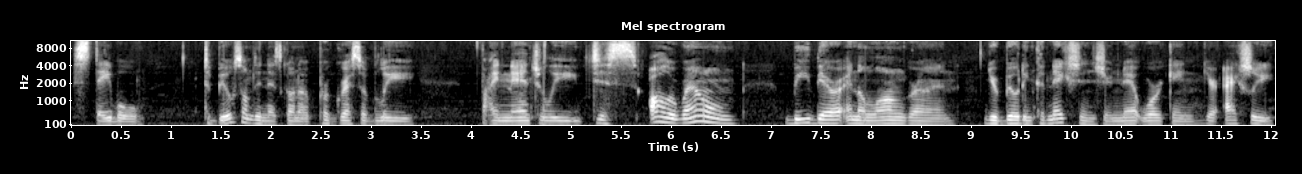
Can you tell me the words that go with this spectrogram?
stable, to build something that's going to progressively, financially, just all around be there in the long run? You're building connections, you're networking, you're actually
